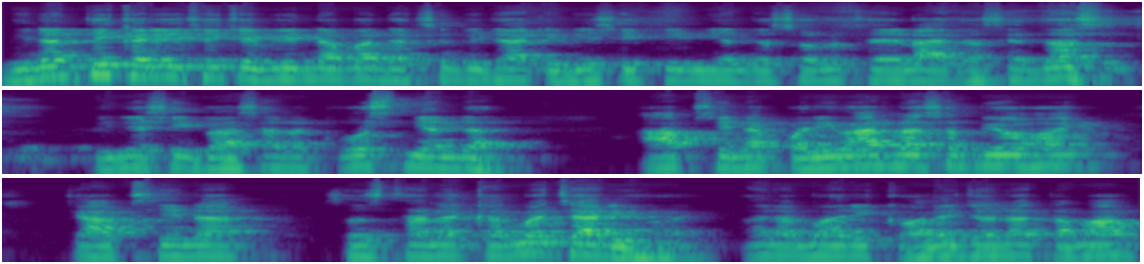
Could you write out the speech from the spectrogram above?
વિનંતી કરીએ છીએ કે વીર નંબર દક્ષિણ ગુજરાત યુનિવર્સિટીની અંદર શરૂ થયેલા દસે દસ વિદેશી ભાષાના કોર્સની અંદર આપ સેના પરિવારના સભ્યો હોય કે આપ સેના સંસ્થાના કર્મચારી હોય અને અમારી કોલેજોના તમામ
